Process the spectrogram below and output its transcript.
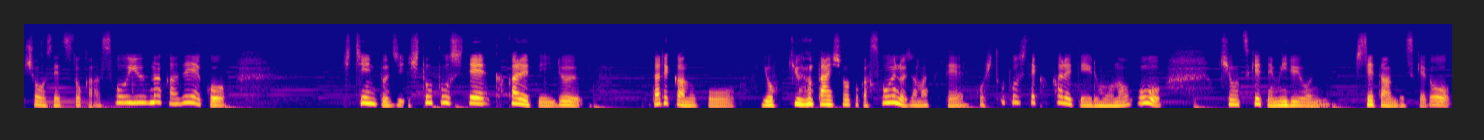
小説とかそういう中でこうきちんと人として書かれている誰かのこう欲求の対象とかそういうのじゃなくてこう人として書かれているものを気をつけて見るようにしてたんですけど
